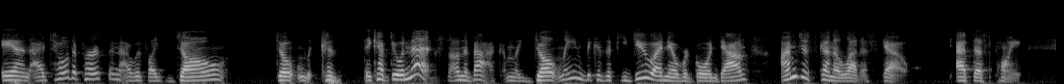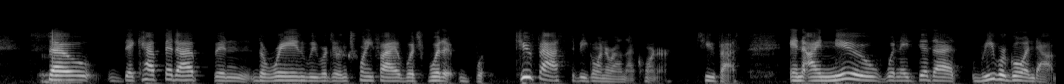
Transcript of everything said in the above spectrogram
And I told the person I was like, don't, don't, because they kept doing this on the back. I'm like, don't lean because if you do, I know we're going down. I'm just gonna let us go at this point. So they kept it up in the rain. We were doing 25, which would too fast to be going around that corner, too fast. And I knew when they did that, we were going down.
